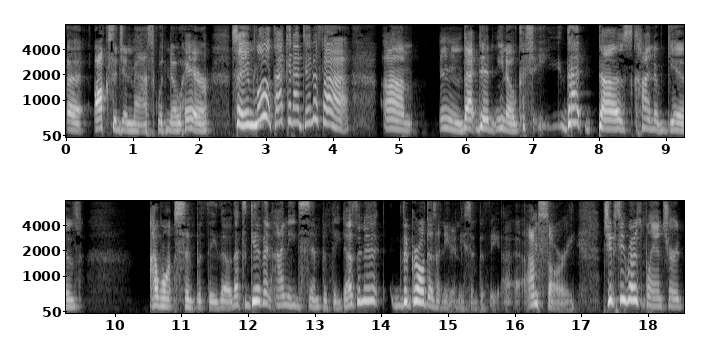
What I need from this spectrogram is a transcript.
a oxygen mask with no hair, saying, "Look, I can identify." Um, mm, that did, you know, because that does kind of give. I want sympathy, though. That's given I need sympathy, doesn't it? The girl doesn't need any sympathy. I, I'm sorry. Gypsy Rose Blanchard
